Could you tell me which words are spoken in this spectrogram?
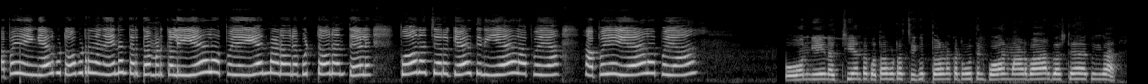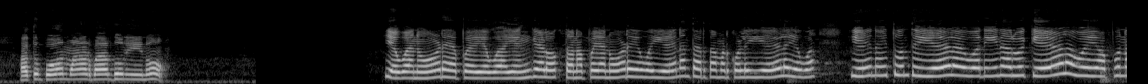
ಅಪ್ಪಯ್ಯ ಹಿಂಗೆ ಹೇಳ್ಬಿಟ್ಟು ಹೋಗ್ಬಿಟ್ರೆ ನಾನು ಏನಂತ ಅರ್ಥ ಮಾಡ್ಕೊಳ್ಳಿ? ಹೇಳಪ್ಪಯ್ಯ ಏನು ಮಾಡವನ ಬಿಟ್ಟವನ ಅಂತೇಳಿ. ಫೋನ್ ಹಚ್ಚಾರು ಕೇಳ್ತೀನಿ. ಹೇಳಪ್ಪಯ್ಯ ಅಪ್ಪಯ್ಯ. ಹೇಳಪ್ಪಯ್ಯ ಫೋನ್ಗೆ ಏನು ಹಚ್ಚಿ ಅಂತ ಗೊತ್ತಾಗ್ಬಿಟ್ರೆ ಸಿಗುತ್ತೆ ತೋರಣ ಕಟ್ಬಿಡ್ತೀನಿ. ಫೋನ್ ಮಾಡಬಾರ್ದು ಅಷ್ಟೇ ಈಗ? ಅದು ಫೋನ್ ಮಾಡಬಾರ್ದು ನೀನು. ಯವ್ವ ನೋಡಪ್ಪ ಯವ್ವ, ಹೆಂಗೆ ಯ ನೋಡ ಯವ್ವ, ಏನಂತ ಅರ್ಥ ಮಾಡ್ಕೊಳ್ಳಿ, ಹೇಳ ಯವ್ವ. ಏನಾಯ್ತು ಅಂತ ಹೇಳವ್ವ ನೀನಾರ್ವ ಕೇಳವ್ವ ಅಪ್ಪನ.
